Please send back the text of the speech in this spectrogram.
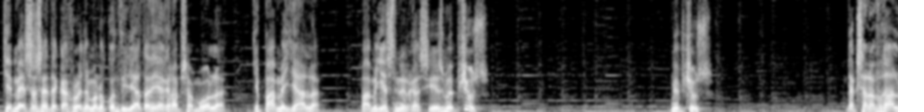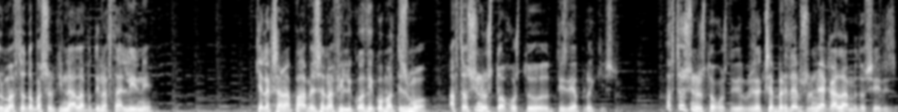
Και μέσα σε 10 χρόνια μονοκονδυλιά τα διαγράψαμε όλα και πάμε για άλλα. Πάμε για συνεργασίες με ποιους; Με ποιους; Να ξαναβγάλουμε αυτό το πασοκινάλα από την Αφθαλήνη και να ξαναπάμε σε ένα φιλικό δικοματισμό. Αυτός είναι ο στόχος της διαπλοκής. Αυτός είναι ο στόχος της διαπλοκής. Να ξεμπερδέψουν μια καλά με το ΣΥΡΙΖΑ.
